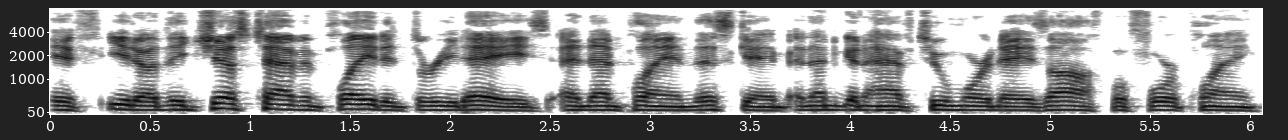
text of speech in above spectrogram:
if you know they just haven't played in three days and then playing this game and then going to have two more days off before playing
